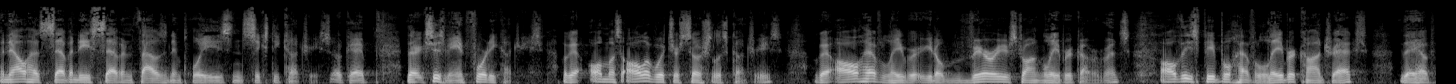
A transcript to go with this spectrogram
Enel has 77,000 employees in 60 countries, okay? They're, excuse me, in 40 countries, okay? Almost all of which are socialist countries, okay? All have labor, you know, very strong labor governments. All these people have labor contracts. They have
